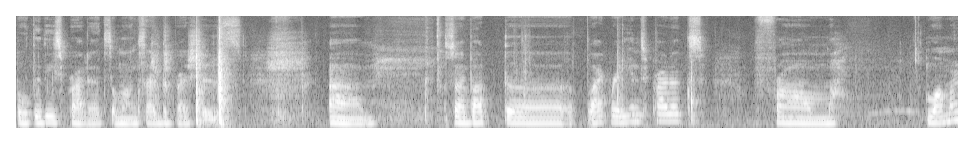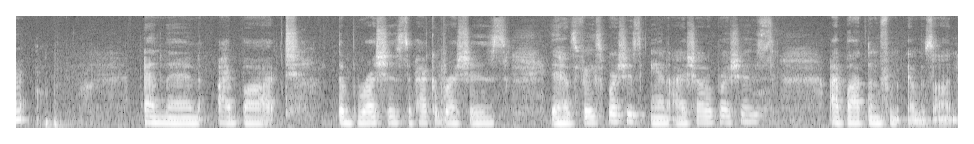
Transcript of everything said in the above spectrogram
both of these products alongside the brushes. Um, so I bought the Black Radiance products from Walmart. And then I bought the brushes, the pack of brushes. It has face brushes and eyeshadow brushes. I bought them from Amazon.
